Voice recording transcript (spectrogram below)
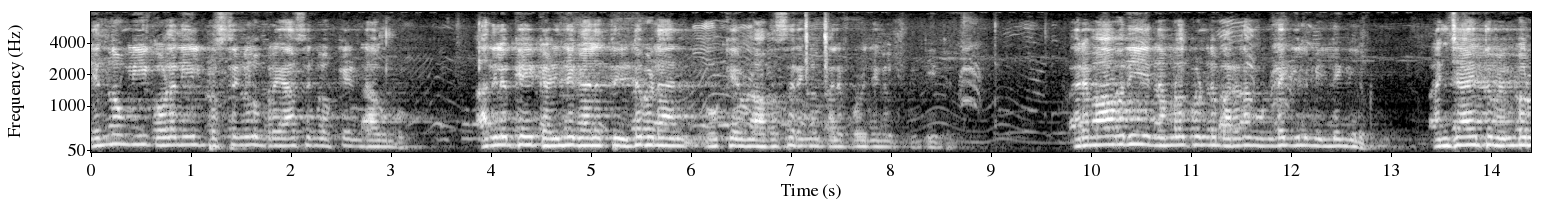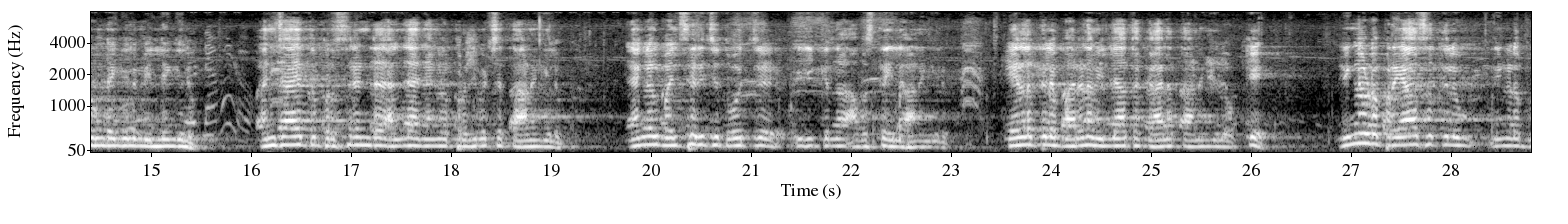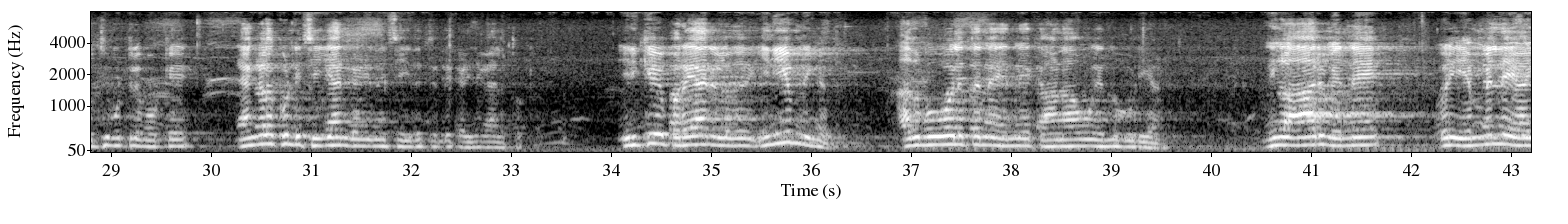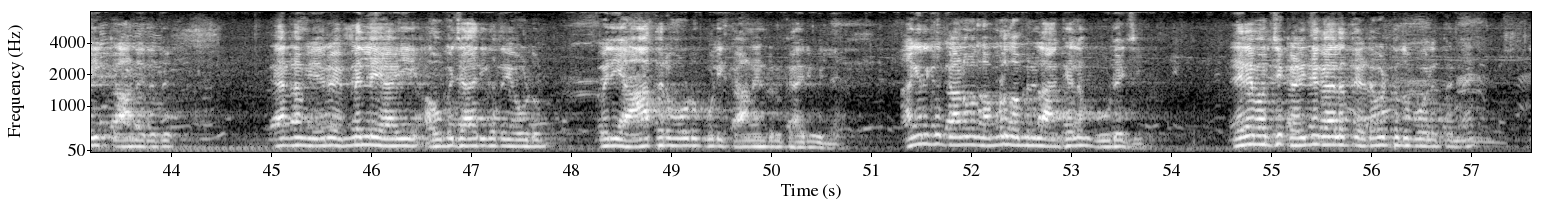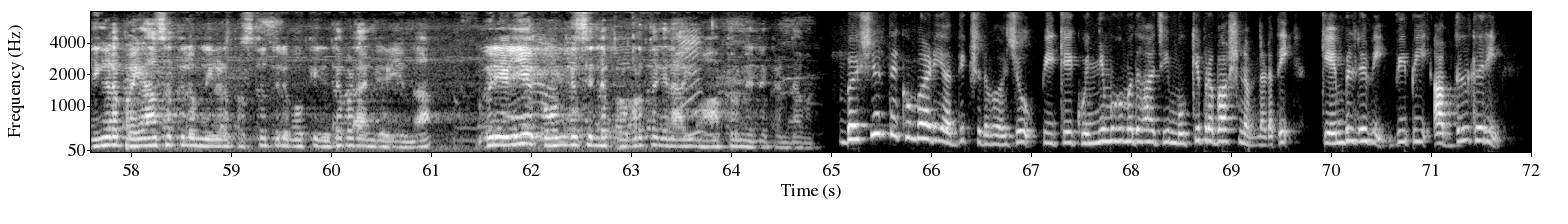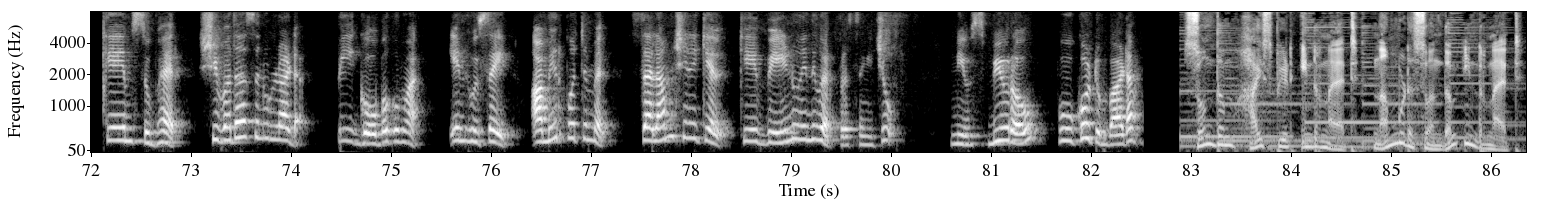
എന്നും ഈ കോളനിയിൽ പ്രശ്നങ്ങളും പ്രയാസങ്ങളും ഒക്കെ ഉണ്ടാകുമ്പോൾ അതിലൊക്കെ കഴിഞ്ഞ കാലത്ത് ഇടപെടാൻ ഒക്കെയുള്ള അവസരങ്ങൾ പലപ്പോഴും ഞങ്ങൾക്ക് കിട്ടിയിട്ടുണ്ട്. പരമാവധി നമ്മളെ കൊണ്ട് ഭരണം ഉണ്ടെങ്കിലും ഇല്ലെങ്കിലും പഞ്ചായത്ത് മെമ്പർ ഉണ്ടെങ്കിലും ഇല്ലെങ്കിലും പഞ്ചായത്ത് പ്രസിഡന്റ് അല്ല ഞങ്ങൾ പ്രതിപക്ഷത്താണെങ്കിലും ഞങ്ങൾ മത്സരിച്ച് തോറ്റ് ഇരിക്കുന്ന അവസ്ഥയിലാണെങ്കിലും കേരളത്തിലെ ഭരണമില്ലാത്ത കാലത്താണെങ്കിലും ഒക്കെ നിങ്ങളുടെ പ്രയാസത്തിലും നിങ്ങളുടെ ബുദ്ധിമുട്ടിലുമൊക്കെ ഞങ്ങളെ കൊണ്ട് ചെയ്യാൻ കഴിയുന്നത് ചെയ്തിട്ടുണ്ട് കഴിഞ്ഞ കാലത്തൊക്കെ. എനിക്ക് പറയാനുള്ളത് ഇനിയും നിങ്ങൾ അതുപോലെ തന്നെ എന്നെ കാണാവൂ എന്നുകൂടിയാണ് നിങ്ങൾ ആരും എന്നെ ഒരു എം എൽ എ ആയി കാണരുത്. കാരണം ഒരു എം എൽ എ ആയി ഔപചാരികതയോടും വലിയ ആദരവോടും കൂടി കാണേണ്ട ഒരു കാര്യമില്ല. അങ്ങനെയൊക്കെ കാണുമ്പോൾ നമ്മൾ തമ്മിലുള്ള അകലം കൂടെ ചെയ്യും. നേരെ മറിച്ച് കഴിഞ്ഞ കാലത്ത് ഇടപെട്ടതുപോലെ തന്നെ നിങ്ങളുടെ പ്രയാസത്തിലും നിങ്ങളുടെ പ്രശ്നത്തിലും ഒക്കെ ഇടപെടാൻ കഴിയുന്ന ഒരു എളിയ കോൺഗ്രസിന്റെ പ്രവർത്തകനായി മാത്രം എന്നെ കണ്ടാൽ മതി ബഷീർ തെക്കുംപാടി അധ്യക്ഷത വഹിച്ചു. പി കെ കുഞ്ഞു മുഹമ്മദ് ഹാജി മുഖ്യപ്രഭാഷണം നടത്തി. കേമ്പിൽ Ravi V P Abdul Karim K M Subair Sivadasan Ullad P Gopakumar N Hussain Ameer Pottammal Salam Chinikkal K Venu എന്നിവർ പ്രസംഗിച്ചു. News bureau Pookkottumpadam. സ്വന്തം ഹൈസ്പീഡ് ഇന്റർനെറ്റ് നമ്മുടെ സ്വന്തം ഇന്റർനെറ്റ്.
